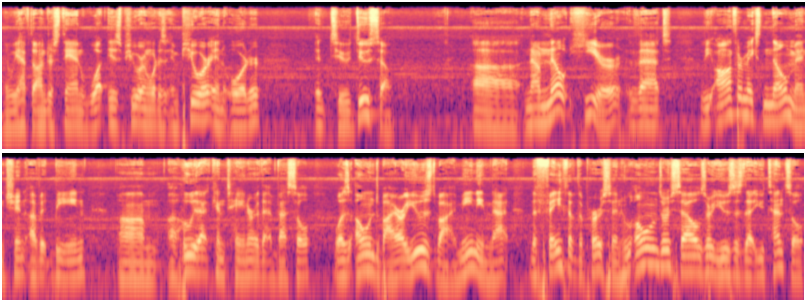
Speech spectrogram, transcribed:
And we have to understand what is pure and what is impure in order to do so. Uh, now, note here that the author makes no mention of it being um, uh, who that container or that vessel was owned by or used by, meaning that the faith of the person who owns or sells or uses that utensil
